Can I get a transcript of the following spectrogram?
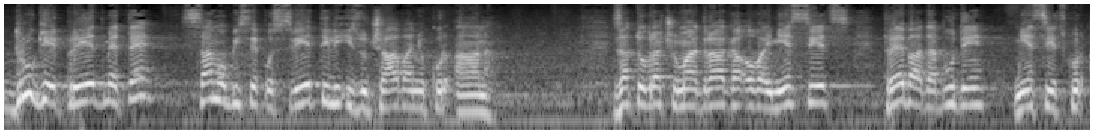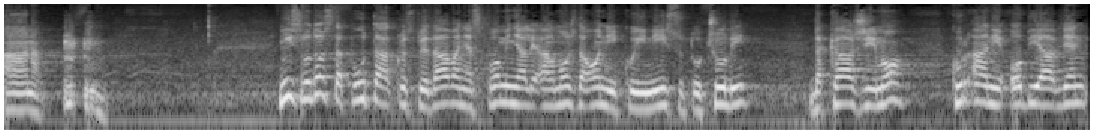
druge predmete, samo bi se posvetili izučavanju Kur'ana. Zato, braću moja draga, ovaj mjesec treba da bude mjesec Kur'ana. Mi smo dosta puta kroz predavanja spominjali, ali možda oni koji nisu to čuli, da kažemo, Kur'an je objavljen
